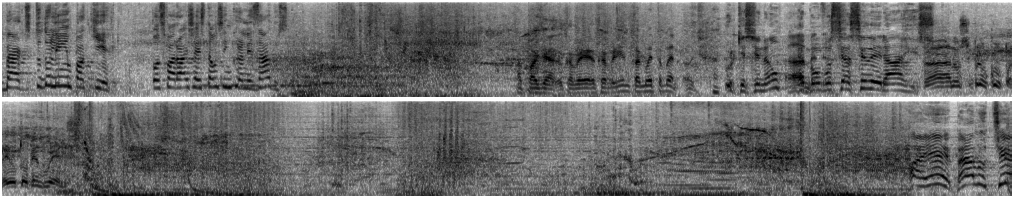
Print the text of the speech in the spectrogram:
Bert, tudo limpo aqui. Os faróis já estão sincronizados? Rapaziada, o cavalinho, o cavalinho não tá aguentando mais. Porque senão Ah, é bom Deus. você acelerar isso. Ah, não se preocupa, eu tô vendo eles. Aê, belo tiro!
